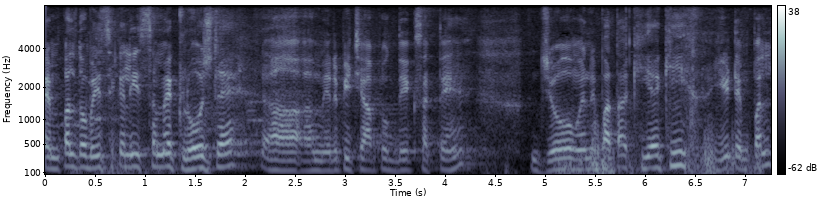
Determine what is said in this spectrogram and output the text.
टेंपल तो बेसिकली इस समय क्लोज्ड है। आ, मेरे पीछे आप लोग देख सकते हैं। जो मैंने पता किया कि ये टेंपल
